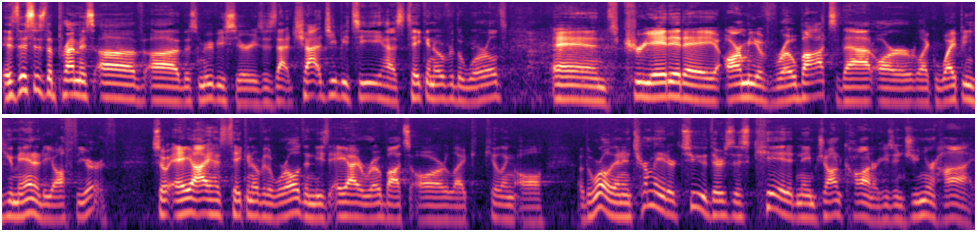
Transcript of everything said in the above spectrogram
is this is the premise of uh, this movie series is that ChatGPT has taken over the world and created a army of robots that are like wiping humanity off the earth. So AI has taken over the world, and these AI robots are like killing all of the world. And in Terminator 2, there's this kid named John Connor. He's in junior high,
